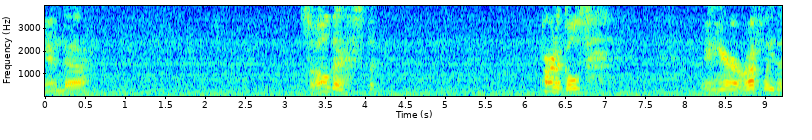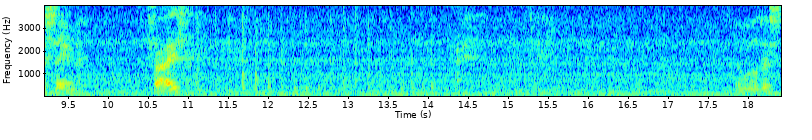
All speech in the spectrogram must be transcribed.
And uh, so all the particles in here are roughly the same size. So we'll just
